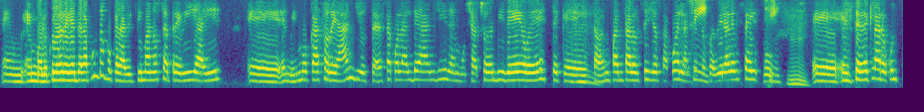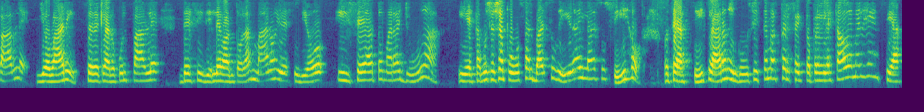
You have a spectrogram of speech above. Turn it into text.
en, en Moléculas Reyes de la Punta, porque la víctima no se atrevía a ir. eh, el mismo caso de Angie, ustedes se acuerdan de Angie, del muchacho del video este que estaba en pantaloncillos, ¿se acuerdan? Que Sí. se fue viral en Facebook. Sí. Eh, él se declaró culpable, Giovanni se declaró culpable, decidió, levantó las manos y decidió irse a tomar ayuda. Y esta muchacha pudo salvar su vida y la de sus hijos. O sea, sí, claro, ningún sistema es perfecto, pero el estado de emergencia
